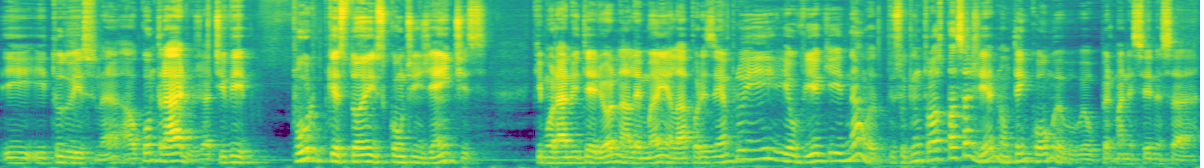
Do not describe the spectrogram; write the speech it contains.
e, e tudo isso, né? Ao contrário, já tive, por questões contingentes, que morar no interior, na Alemanha lá, por exemplo, e eu via que, não, isso aqui é um troço passageiro, não tem como eu, eu permanecer nessa,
